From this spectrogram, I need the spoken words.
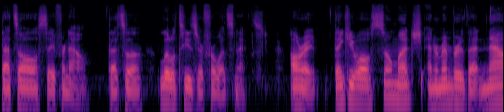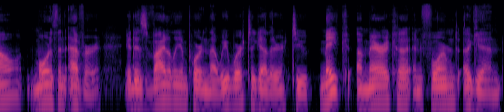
That's all I'll say for now. That's a little teaser for what's next. All right, thank you all so much, and remember that now, more than ever, it is vitally important that we work together to make America informed again.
